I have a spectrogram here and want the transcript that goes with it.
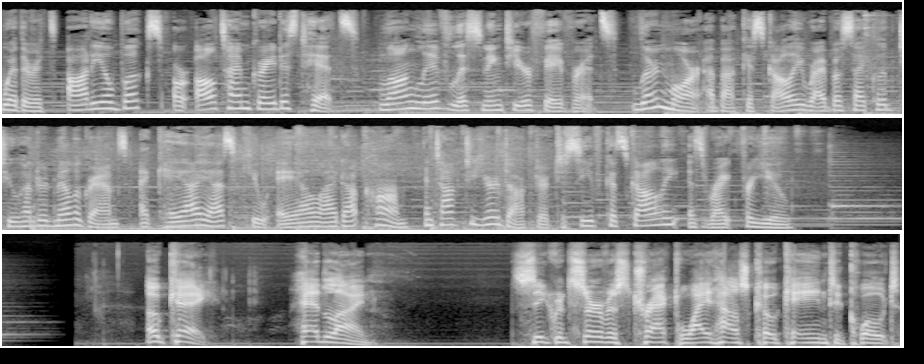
Whether it's audiobooks or all-time greatest hits, long live listening to your favorites. Learn more about Kisqali Ribociclib 200 milligrams at kisqali.com and talk to your doctor to see if Kisqali is right for you. Okay, headline. Secret Service tracked White House cocaine to quote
